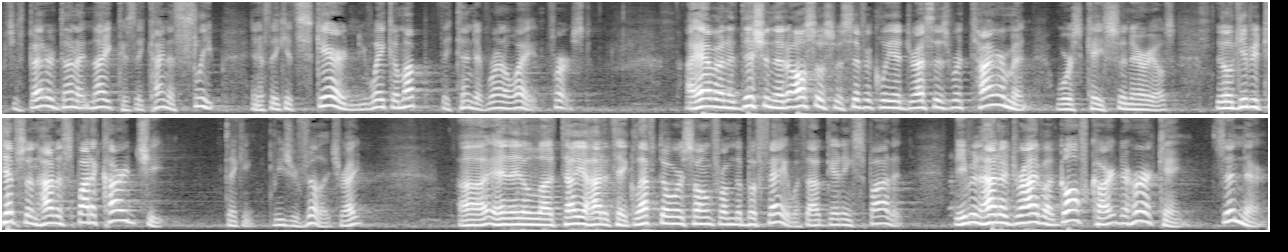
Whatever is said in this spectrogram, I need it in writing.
which is better done at night because they kind of sleep and if they get scared and you wake them up, they tend to run away at first. I have an edition that also specifically addresses retirement worst case scenarios. It'll give you tips on how to spot a card cheat. thinking, Leisure Village, right? Uh, and it'll uh, tell you how to take leftovers home from the buffet without getting spotted. Even how to drive a golf cart in a hurricane. It's in there.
